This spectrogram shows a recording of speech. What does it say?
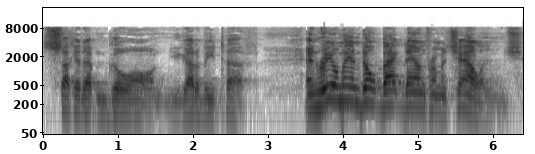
Suck it up and go on. You got to be tough. And real men don't back down from a challenge.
